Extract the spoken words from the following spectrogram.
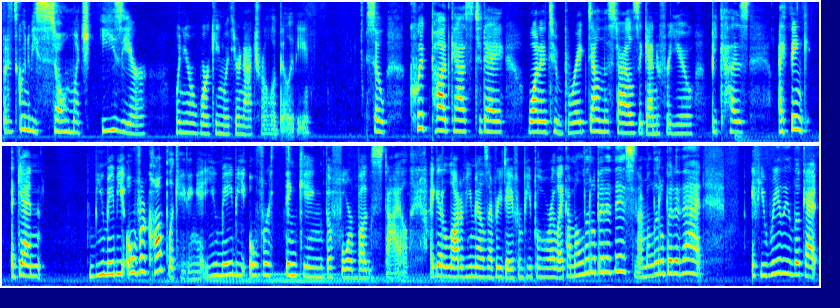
but it's going to be so much easier when you're working with your natural ability. So, quick podcast today. Wanted to break down the styles again for you because I think, again, you may be overcomplicating it. You may be overthinking the four bugs style. I get a lot of emails every day from people who are like, I'm a little bit of this and I'm a little bit of that. If you really look at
